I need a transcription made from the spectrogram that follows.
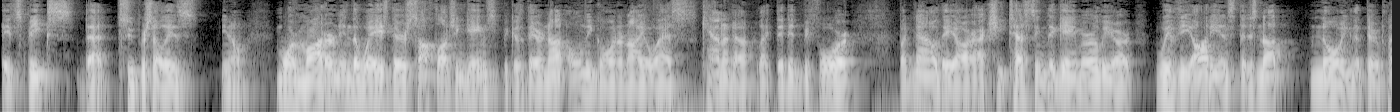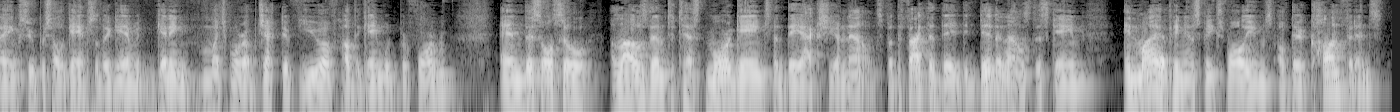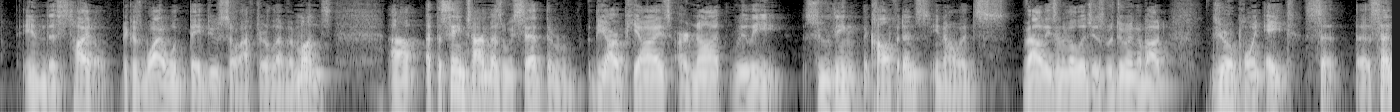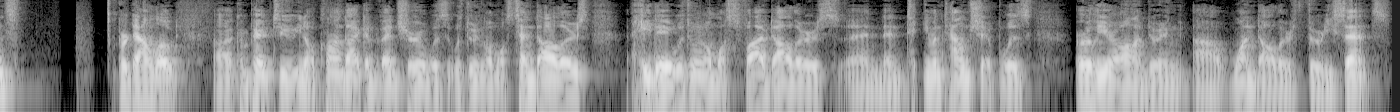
it speaks that Supercell is, you know, more modern in the ways they're soft launching games because they're not only going on iOS, Canada like they did before, but now they are actually testing the game earlier with the audience that is not knowing that they're playing Supercell games. So they're game, getting much more objective view of how the game would perform. And this also allows them to test more games than they actually announce. But the fact that they, did announce this game, in my opinion, speaks volumes of their confidence in this title. Because why would they do so after 11 months? Uh, at the same time, as we said, the the RPIs are not really soothing the confidence. You know, it's Valleys and Villages was doing about 0.8 ce- uh, cents, per download, uh, compared to you know Klondike Adventure was was doing almost ten dollars. Hay Day was doing almost five dollars, and and t- even Township was earlier on doing uh, one dollar thirty cents.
